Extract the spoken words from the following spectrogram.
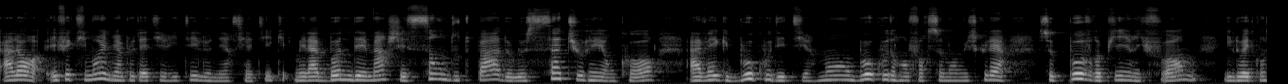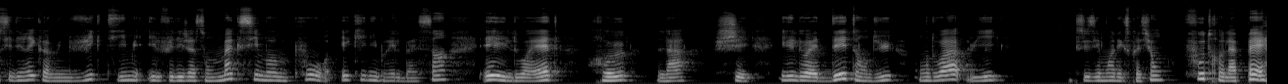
Alors, effectivement, il vient peut-être irriter le nerf sciatique, mais la bonne démarche, c'est sans doute pas de le saturer encore avec beaucoup d'étirements, beaucoup de renforcement musculaire. Ce pauvre piriforme, il doit être considéré comme une victime, il fait déjà son maximum pour équilibrer le bassin et il doit être relâché. Il doit être détendu, on doit lui excusez-moi l'expression, foutre la paix.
